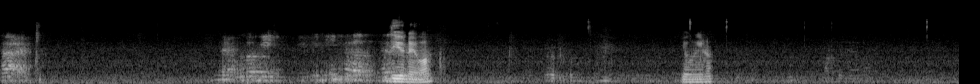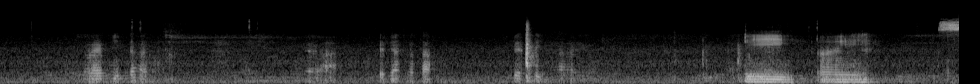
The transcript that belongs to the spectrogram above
ได้แต่มันก็มีมีวิธีเพิ่มนะดีอยู่ไหนวะอยู่ตรงนี้เนาะแรงยิงได้เป็นยาสตาร์เป็นสิ่งที่ D I C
